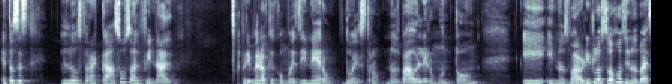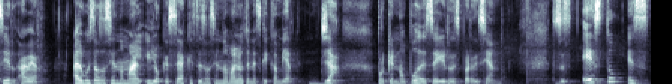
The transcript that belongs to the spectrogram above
Entonces, los fracasos al final, primero que como es dinero nuestro, nos va a doler un montón y, nos va a abrir los ojos y nos va a decir, a ver, algo estás haciendo mal y lo que sea que estés haciendo mal lo tenés que cambiar ya, porque no puedes seguir desperdiciando. Entonces, esto es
